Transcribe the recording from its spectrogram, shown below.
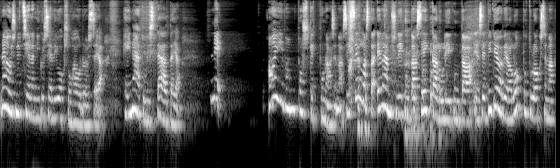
nämä olisi nyt siellä, niin siellä juoksuhaudoissa ja hei, nämä tulisi täältä. Ja ne aivan posket punaisena. Siis sellaista elämysliikuntaa, seikkailuliikuntaa ja se video vielä lopputuloksena.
